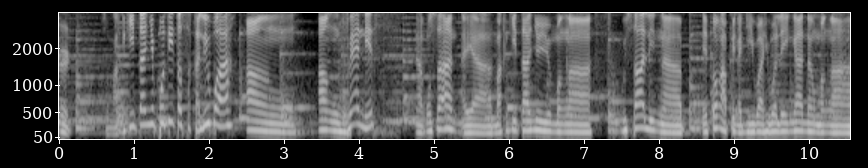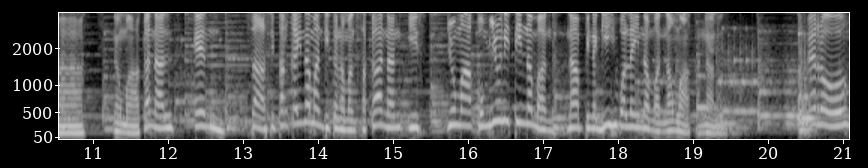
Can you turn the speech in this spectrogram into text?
Earth. So makikita nyo po dito sa kaliwa ang ang Venice na kung saan ay ah, makikita nyo yung mga gusali na ito nga pinaghiwa-hiwalay nga ng mga ng mga kanal and sa Sitangkay naman dito naman sa kanan is yung mga community naman na pinaghihiwalay naman ng mga kanal. Pero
